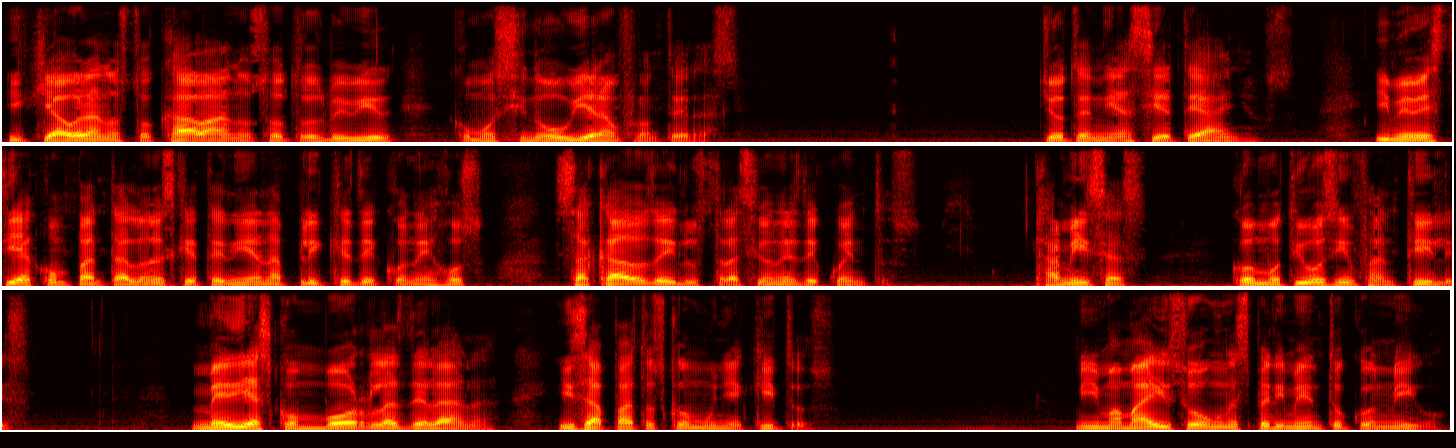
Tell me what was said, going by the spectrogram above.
y que ahora nos tocaba a nosotros vivir como si no hubieran fronteras. Yo tenía siete años y me vestía con pantalones que tenían apliques de conejos sacados de ilustraciones de cuentos, camisas con motivos infantiles, medias con borlas de lana y zapatos con muñequitos. Mi mamá hizo un experimento conmigo,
